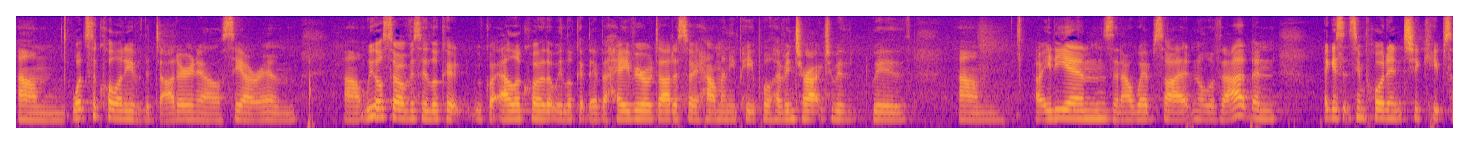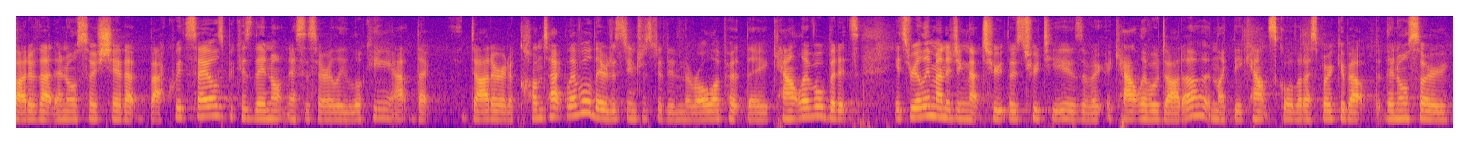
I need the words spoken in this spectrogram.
Um, what's the quality of the data in our CRM? Uh, we also obviously look at we've got Eloqua that we look at their behavioural data, so how many people have interacted with with um, our EDMs and our website and all of that, and I guess it's important to keep sight of that and also share that back with sales because they're not necessarily looking at that data at a contact level. They're just interested in the roll up at the account level. But it's it's really managing that two those two tiers of account level data and like the account score that I spoke about, but then also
